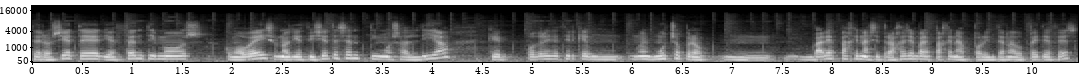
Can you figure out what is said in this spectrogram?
0,7, 10 céntimos, como veis, unos 17 céntimos al día, que podréis decir que no es mucho, pero mmm, varias páginas, si trabajáis en varias páginas por internet o PTCs,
